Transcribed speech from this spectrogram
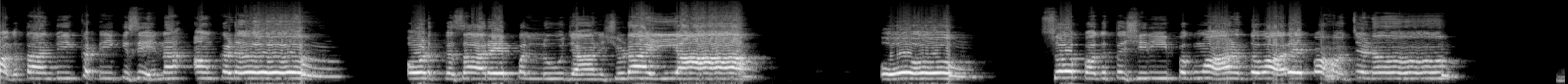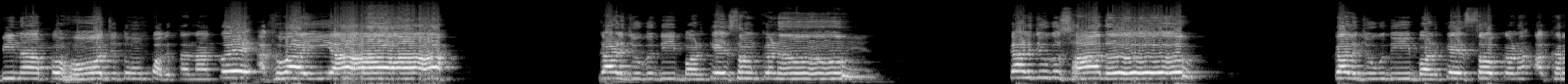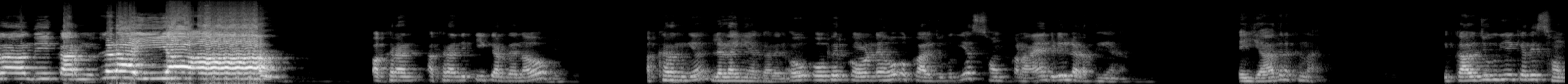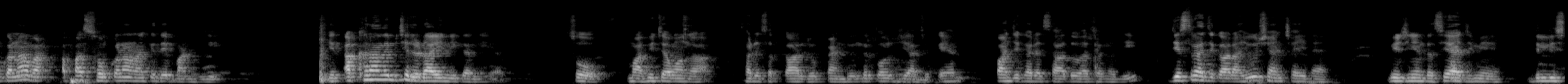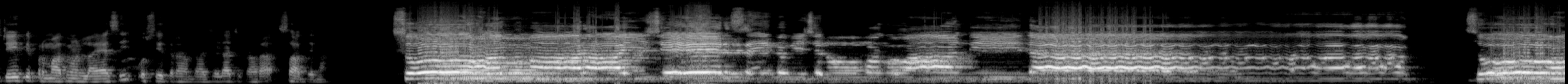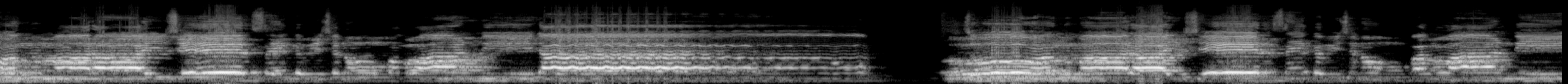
ਭਗਤਾਂ ਦੀ ਘਟੀ ਕਿਸੇ ਨਾ ਔਂਕੜ। ਓੜਕ ਸਾਰੇ ਪੱਲੂ ਜਾਨ ਛੁਡਾਈਆ। ਓ, ਸੋ ਭਗਤ ਸ਼੍ਰੀ ਭਗਵਾਨ ਦੁਆਰੇ ਪਹੁੰਚਣ। ਬਿਨਾ ਪਹੁੰਚ ਤੂੰ ਭਗਤ ਨਾ ਕੋਈ ਅਖਵਾਈਆ। ਕਲ ਯੁਗ ਦੀ ਬਣ ਕੇ ਸੌਂਕਣ। ਕਲ ਯੁਗ ਸਾਧ ਕਲ ਯੁਗ ਦੀ ਬਣ ਕੇ ਸੌਕਣ ਅੱਖਰਾਂ ਦੀ ਕਰਨ ਲੜਾਈਆ ਅੱਖਰਾਂ ਅੱਖਰਾਂ ਦੀ ਕੀ ਕਰਦੇ ਨਾ ਉਹ? ਅੱਖਰਾਂ ਦੀਆਂ ਲੜਾਈਆਂ ਕਰਨ ਉਹ ਉਹ ਫਿਰ ਕੌਣ ਨੇ? ਉਹ ਉਹ ਯੁਗ ਦੀਆਂ ਸੌਂਕਣਾਂ ਆ ਜਿਹੜੀ ਲੜਦੀਆਂ ਨੇ। ਇਹ ਯਾਦ ਰੱਖਣਾ ਹੈ ਕਿ ਕਲ ਯੁਗ ਦੀਆਂ ਕਦੇ ਸੌਂਕਣਾ ਆਪਾਂ ਸੌਂਕਣਾ ਨਾ ਕਿਤੇ ਬਣ ਜਾਈਏ। ਕਿ ਅੱਖਰਾਂ ਦੇ ਵਿੱਚ ਲੜਾਈ ਨਹੀਂ ਕਰਨੀ ਹੈ, ਸੋ ਮਾਫੀ ਚਾਹਾਂਗਾ। ਸਾਡੇ ਸਤਿਕਾਰਯੋਗ ਭੈਣ ਦਵਿੰਦਰ ਕੌਰ ਜੀ ਆ ਚੁੱਕੇ ਹਨ। ਪੰਜ ਘਰੇ ਸਾਧੂ ਹਰ ਸੰਗਤ ਜੀ। ਜਿਸ ਤਰ੍ਹਾਂ ਜਕਾਰਾ ਯੂ ਸ਼ਹਿਨਸ਼ਾਹੀ ਨੇ ਵੀਰ ਜੀ ਨੇ ਦੱਸਿਆ, ਜਿਵੇਂ ਦਿੱਲੀ ਸਟੇਜ ਤੇ ਪ੍ਰਮਾਤਮਾ ਨੇ ਲਾਇਆ ਸੀ, ਉਸੇ ਤਰ੍ਹਾਂ ਦਾ ਜਿਹੜਾ ਜਕਾਰਾ ਸਾਧ ਦੇਣਾ। ਸੋ ਹਮ ਮਹਾਰਾਜ, ਸ਼ੇਰ ਸਿੰਘ ਵਿਸ਼ਨੂੰ ਭਗਵਾਨ ਦੀ ਦਾ ਸੋ ਹਮ ਮਹਾਰਾਜ, ਸ਼ੇਰ ਸਿੰਘ ਵਿਸ਼ਨੂੰ ਭਗਵਾਨ ਦੀ ਦਾ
